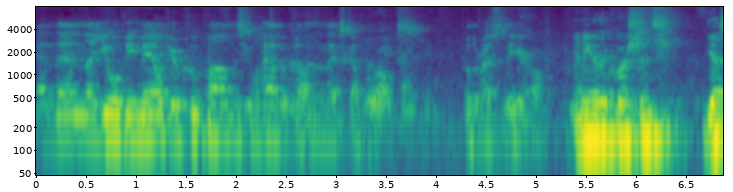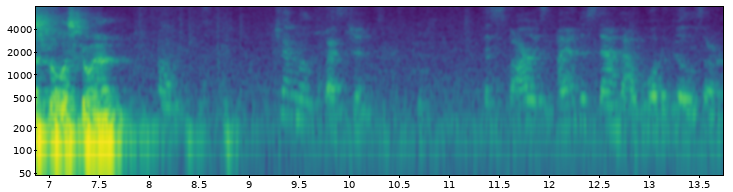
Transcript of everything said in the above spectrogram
And then uh, you will be mailed your coupons, you'll have it within the next couple of cool, weeks thank you. for the rest of the year. Any other questions? Yes, Phyllis, go ahead. Um, General question. As far as, I understand our water bills are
